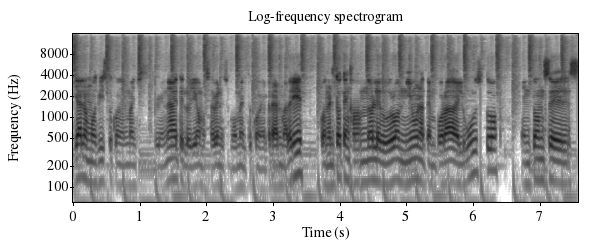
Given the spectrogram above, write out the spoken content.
Ya lo hemos visto con el Manchester United, lo llegamos a ver en su momento con el Real Madrid, con el Tottenham no le duró ni una temporada el gusto, entonces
